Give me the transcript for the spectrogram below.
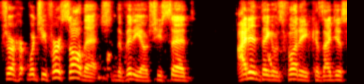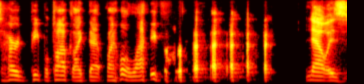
for her, when she first saw that the video, she said, "I didn't think it was funny because I just heard people talk like that my whole life." now, is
